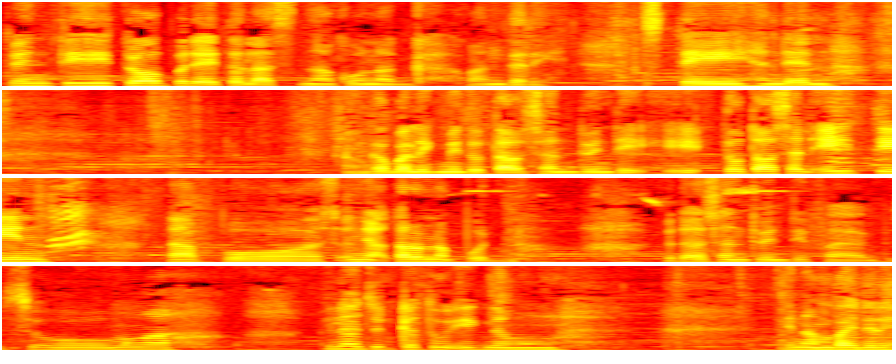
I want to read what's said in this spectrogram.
2012 pa ito last na ako nag country stay and then ang kabalig mi 2028 2018 tapos unya karon na pod 2025 so mga pila jud ka tuig na mong tinambay diri.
